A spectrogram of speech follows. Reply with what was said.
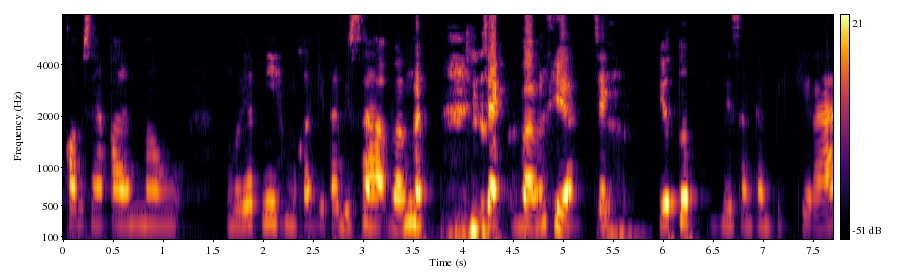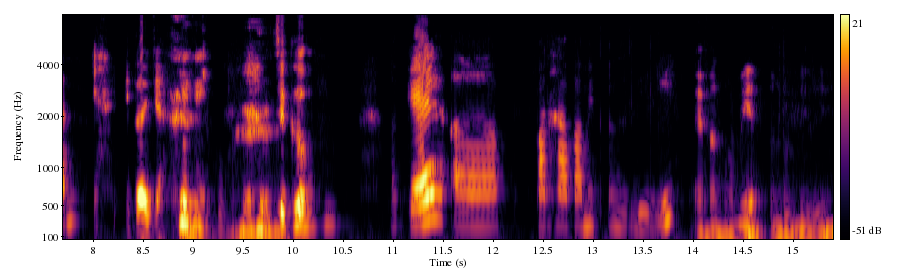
kalau misalnya kalian mau ngeliat nih muka kita bisa banget. Cek banget ya. Cek YouTube melisankan pikiran. Ya itu aja. Cukup. Cukup. Oke eh, Farha pamit undur diri. Evan pamit undur diri.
